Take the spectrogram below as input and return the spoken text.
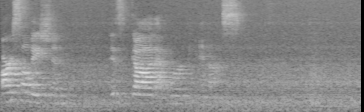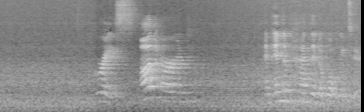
Our salvation is God at work in us. Grace, unearned and independent of what we do.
